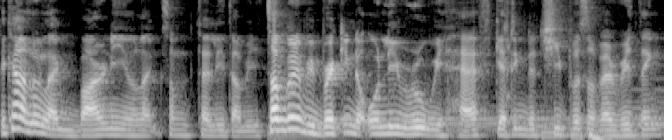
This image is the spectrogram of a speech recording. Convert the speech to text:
They kind of look like Barney or like some Teletubby. So I'm to be breaking the only rule we have, getting the cheapest of everything,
